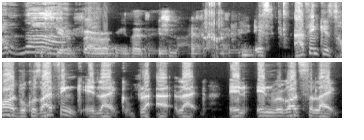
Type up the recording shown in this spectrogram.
I don't just give know. fair representation. I think. it's I think it's hard because I think it like uh, like in in regards to like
